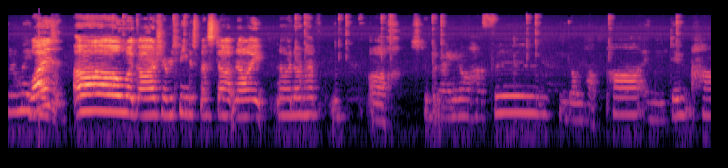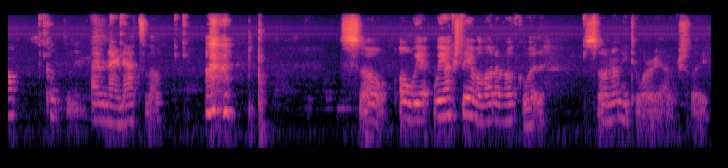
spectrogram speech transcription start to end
What Why is? Oh my gosh, everything is messed up. Now I now I don't have. Ugh, stupid. Now you don't have food, you don't have pot, and you don't have cookies. I have an iron axe though. So, oh, we we actually have a lot of oak wood, so no need to worry actually.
